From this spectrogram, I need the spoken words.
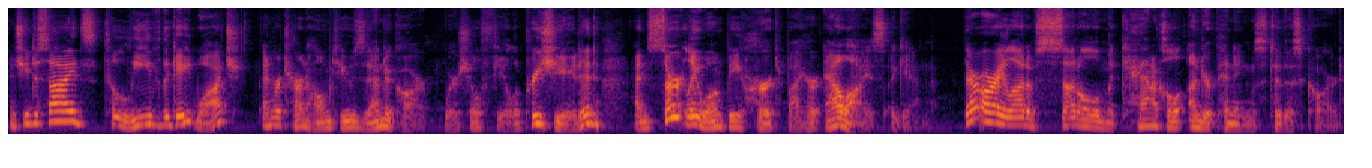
and she decides to leave the Gatewatch and return home to Zendikar, where she'll feel appreciated and certainly won't be hurt by her allies again. There are a lot of subtle mechanical underpinnings to this card.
